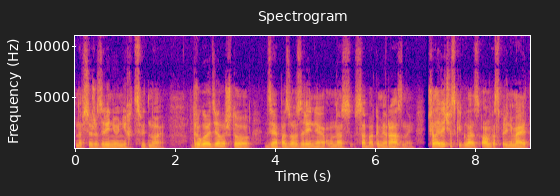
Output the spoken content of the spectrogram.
но все же зрение у них цветное. Другое дело, что диапазон зрения у нас с собаками разный. Человеческий глаз, он воспринимает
